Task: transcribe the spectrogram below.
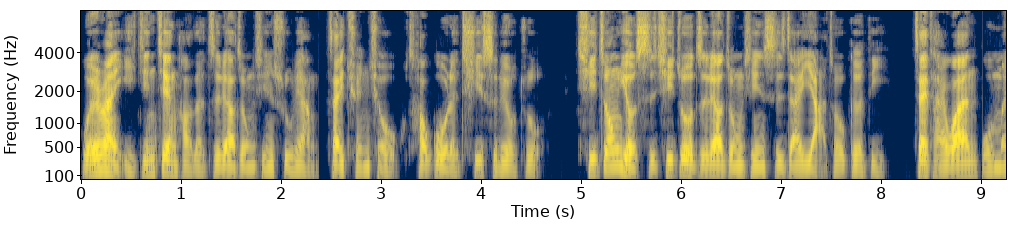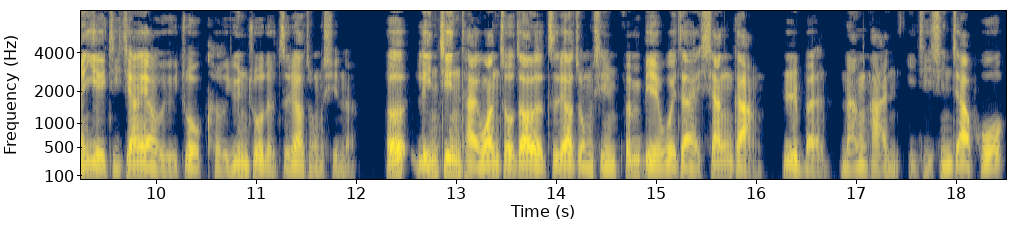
微软已经建好的资料中心数量在全球超过了七十六座。其中有十七座资料中心是在亚洲各地，在台湾，我们也即将要有一座可运作的资料中心了。而临近台湾周遭的资料中心，分别位在香港、日本、南韩以及新加坡。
